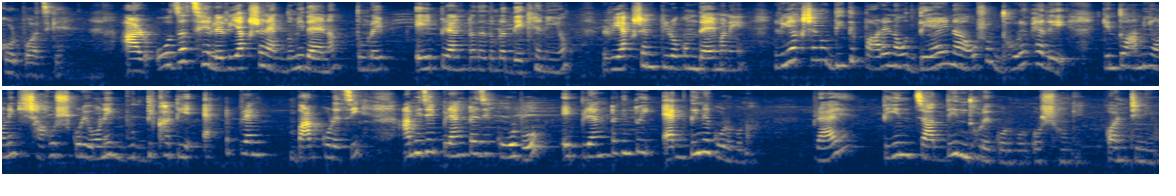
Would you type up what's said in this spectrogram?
করব আজকে। আর ও যা ছেলে রিয়াকশন একদমই দেয় না। তোমরা এই এই প্র্যাঙ্কটাতে তোমরা দেখে নিও। রিয়াকশান কীরকম দেয় মানে রিয়াকশান ও দিতে পারে না, ও দেয় না, ও সব ধরে ফেলে। কিন্তু আমি অনেক সাহস করে, অনেক বুদ্ধি খাটিয়ে একটা প্র্যাঙ্ক বার করেছি। আমি যেই প্র্যাঙ্কটা যে করব, এই প্র্যাঙ্কটা কিন্তু একদিনে করব না। প্রায় তিন, চার দিন ধরে করব ওর সঙ্গে কন্টিনিউ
